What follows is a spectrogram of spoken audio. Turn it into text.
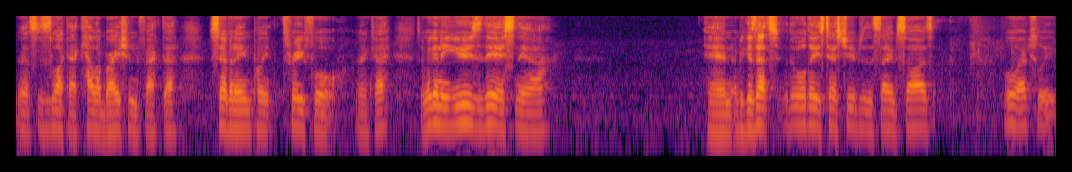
This is like our calibration factor, 17.34. Okay, so we're going to use this now and because that's all these test tubes are the same size oh actually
